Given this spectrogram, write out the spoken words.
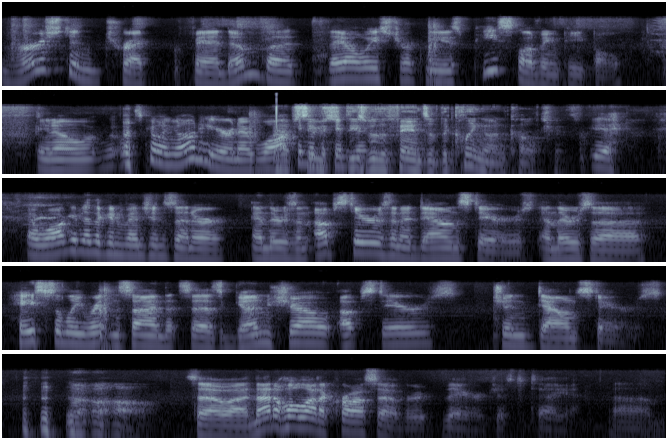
versed in Trek fandom, but they always struck me as peace-loving people. You know, what's going on here? And I walk Perhaps into the these, these were the fans of the Klingon culture. Yeah. I walk into the convention center, and there's an upstairs and a downstairs, and there's a hastily written sign that says "Gun Show upstairs, downstairs." oh. So uh, not a whole lot of crossover there, just to tell you. Um,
